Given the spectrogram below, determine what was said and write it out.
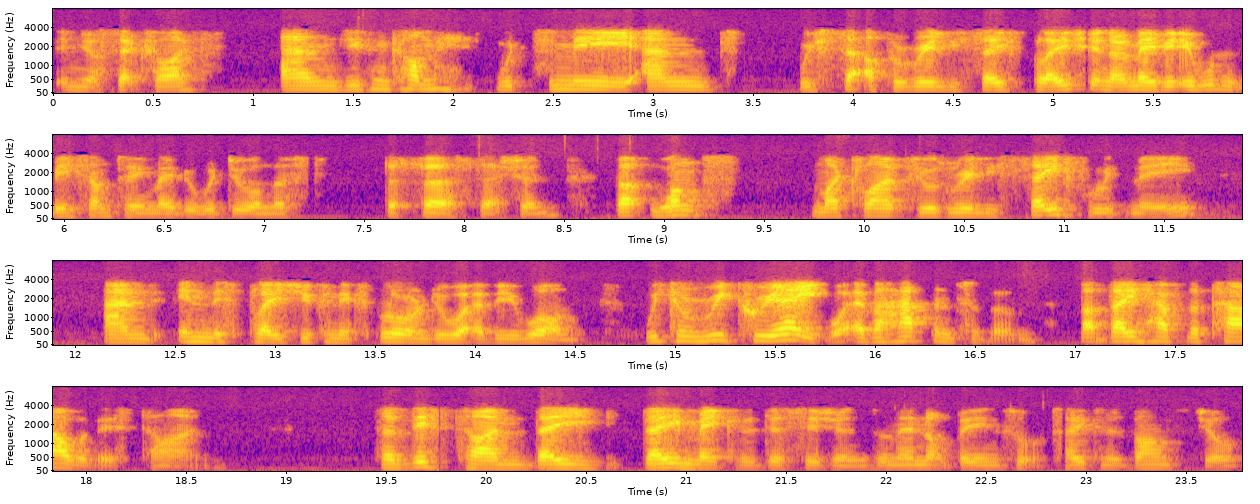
in your sex life, and you can come to me and we've set up a really safe place. You know, maybe it wouldn't be something maybe we'd do on the the first session, but once my client feels really safe with me, and in this place you can explore and do whatever you want, we can recreate whatever happened to them, but they have the power this time. So this time they they make the decisions and they're not being sort of taken advantage of.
